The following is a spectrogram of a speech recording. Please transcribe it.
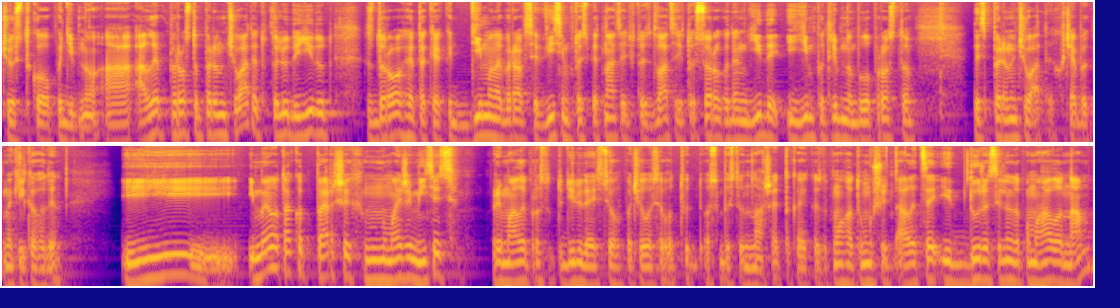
чогось такого подібного. А, але просто переночувати, тобто люди їдуть з дороги, так як Діма набирався 8, хтось 15, хтось 20, хтось 40 годин їде, і їм потрібно було просто десь переночувати, хоча б на кілька годин. І, і ми отак, от перших ну, майже місяць. Приймали просто тоді людей з цього почалося от особисто наша така якась допомога. Тому що але це і дуже сильно допомагало нам,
